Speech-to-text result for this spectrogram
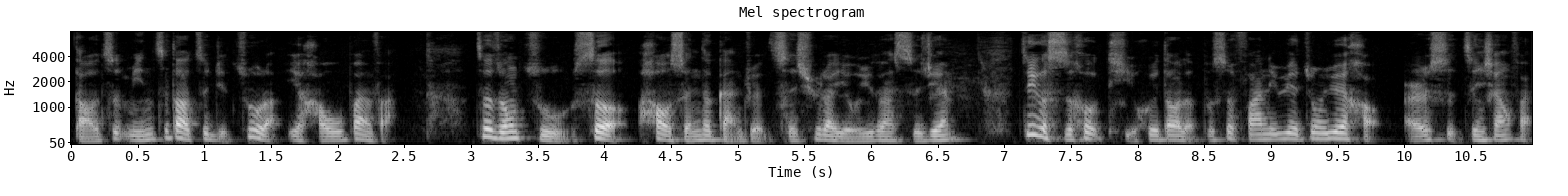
导致明知道自己住了也毫无办法。这种阻塞耗神的感觉持续了有一段时间。这个时候体会到的不是发力越重越好，而是正相反，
